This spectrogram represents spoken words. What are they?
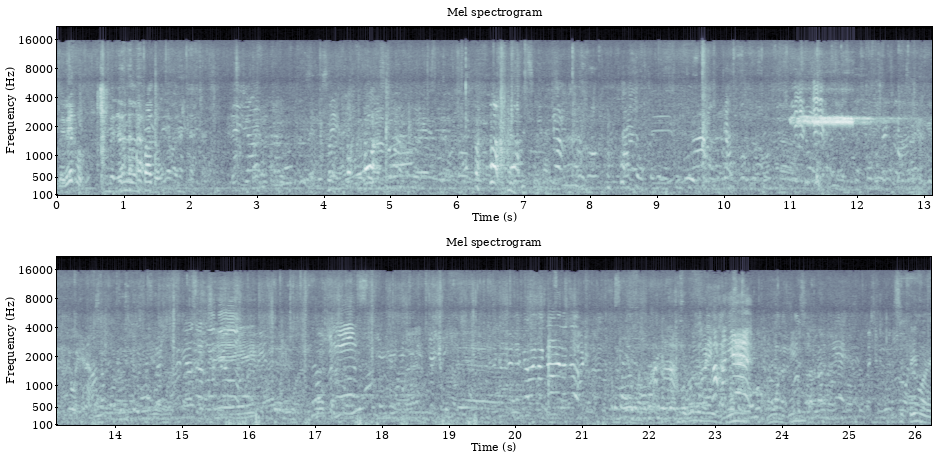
De lejos. Metiendo un pato. Es el primo de...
